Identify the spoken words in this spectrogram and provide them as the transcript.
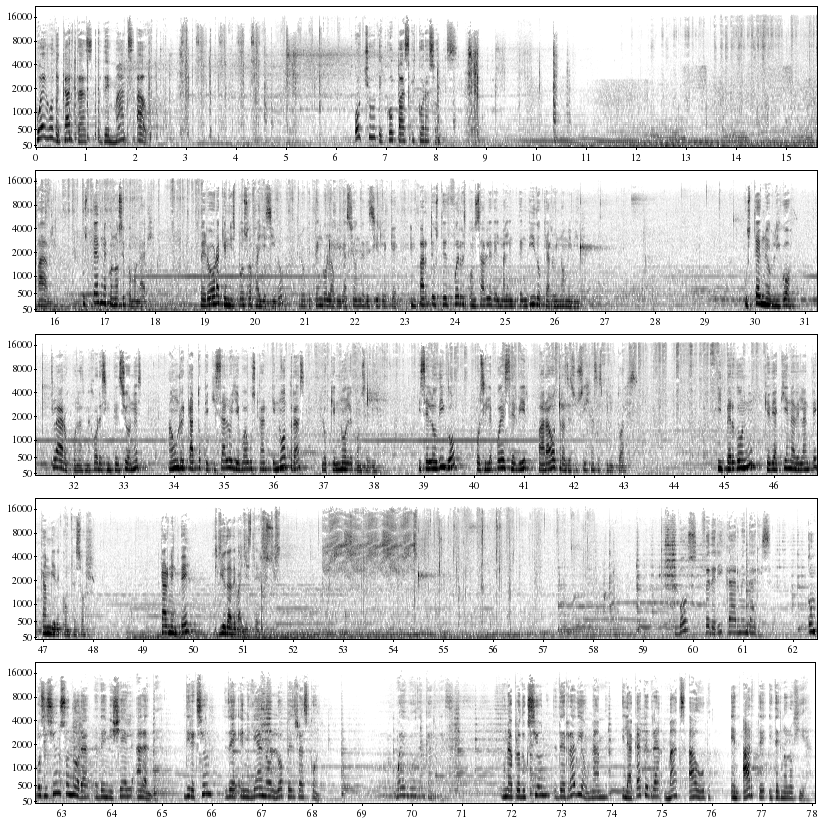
Juego de cartas de Max Out. Ocho de copas y corazones. Padre, usted me conoce como nadie. Pero ahora que mi esposo ha fallecido, creo que tengo la obligación de decirle que, en parte, usted fue responsable del malentendido que arruinó mi vida. Usted me obligó, claro, con las mejores intenciones, a un recato que quizá lo llevó a buscar en otras lo que no le concedía. Y se lo digo por si le puede servir para otras de sus hijas espirituales. Y perdone que de aquí en adelante cambie de confesor. Carmen T., viuda de Ballesteros. Voz Federica Armendaris. Composición sonora de Michelle Arandia. Dirección de Emiliano López Rascón. Juego de cartas. Una producción de Radio UNAM y la cátedra Max Aub en Arte y Tecnología.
